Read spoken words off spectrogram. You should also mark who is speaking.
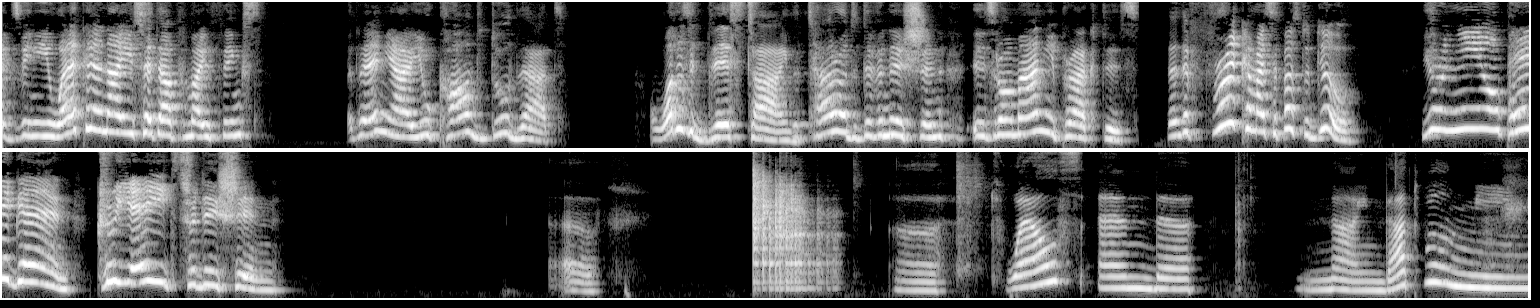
Speaker 1: Right, Zwinny, where can I set up my things? Renia, you can't do that. What is it this time? The tarot divination is Romani practice. Then the frick am I supposed to do? You're a neo-pagan! Create tradition! Uh, uh, 12 and uh, 9. That will mean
